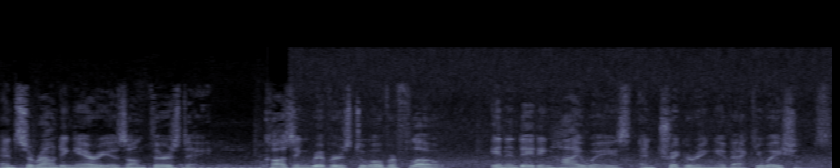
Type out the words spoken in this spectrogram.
and surrounding areas on Thursday, causing rivers to overflow, inundating highways and triggering evacuations.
